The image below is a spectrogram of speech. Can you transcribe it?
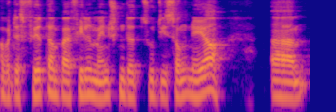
Aber das führt dann bei vielen Menschen dazu, die sagen, na ja, ähm,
